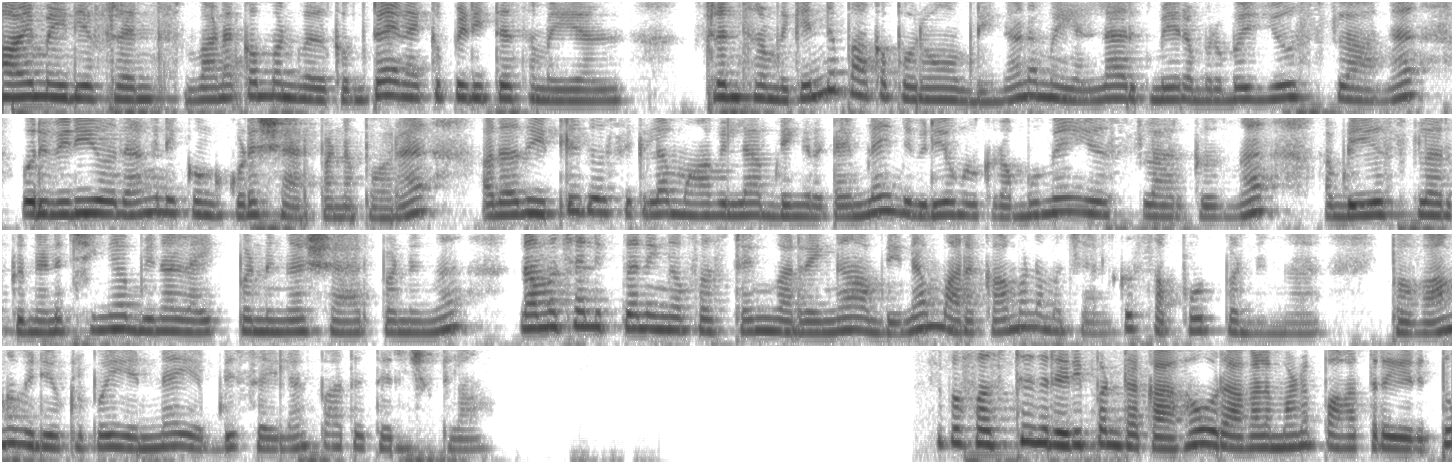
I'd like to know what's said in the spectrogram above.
ஹாய் மை டியர் ஃப்ரெண்ட்ஸ் வணக்கம் அண்ட் வெல்கம் டு எனக்கு பிடித்த சமையல். ஃப்ரெண்ட்ஸ் நம்மளுக்கு என்ன பார்க்க போகிறோம் அப்படின்னா நம்ம எல்லாருக்குமே ரொம்ப ரொம்ப யூஸ்ஃபுல்லான ஒரு வீடியோ தாங்க இன்றைக்கி உங்கள் கூட ஷேர் பண்ண போகிறேன் அதாவது இட்லி தோசைக்கெல்லாம் மாவில்லை அப்படிங்கிற டைமில் இந்த வீடியோ உங்களுக்கு ரொம்பவுமே யூஸ்ஃபுல்லாக இருக்குங்க. அப்படி யூஸ்ஃபுல்லாக இருக்குன்னு நினச்சிங்க அப்படின்னா லைக் பண்ணுங்கள் ஷேர் பண்ணுங்கள் நம்ம சேனலுக்கு தான் நீங்கள் ஃபஸ்ட் டைம் வர்றீங்க அப்படின்னா மறக்காமல் நம்ம சேனலுக்கு சப்போர்ட் பண்ணுங்கள் இப்போ வாங்க வீடியோக்குள்ளே போய் என்ன எப்படி செய்யலான்னு பார்த்து தெரிஞ்சுக்கலாம். இப்போ ஃபஸ்ட்டு இது ரெடி பண்ணுறக்காக ஒரு அகலமான பாத்திரம் எடுத்து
